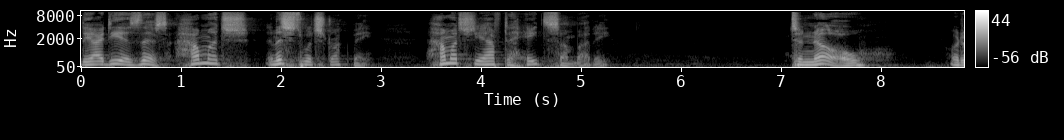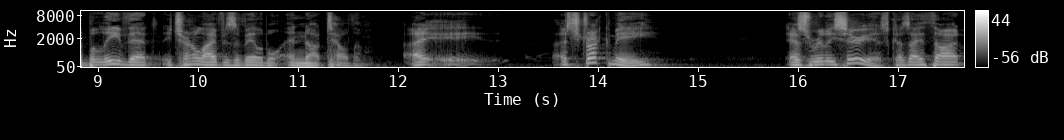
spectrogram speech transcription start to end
The idea is this: how much and this is what struck me. How much do you have to hate somebody to know or to believe that eternal life is available and not tell them? I, it struck me as really serious because I thought,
